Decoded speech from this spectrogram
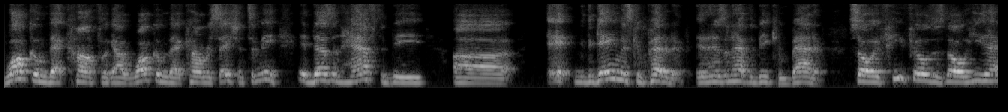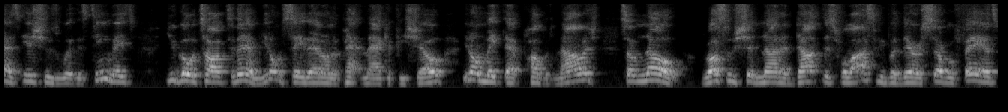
welcome that conflict. I welcome that conversation. To me, it doesn't have to be uh it, the game is competitive. It doesn't have to be combative. So if he feels as though he has issues with his teammates, you go talk to them. You don't say that on the Pat McAfee show. You don't make that public knowledge. So no, Russell should not adopt this philosophy, but there are several fans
